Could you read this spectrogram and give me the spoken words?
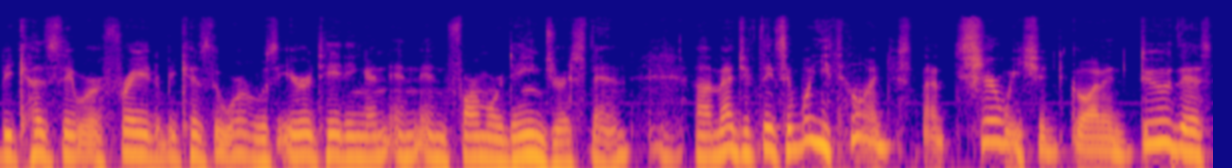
because they were afraid or because the world was irritating and, and, and far more dangerous then. Uh, imagine if they said, well, you know, I'm just not sure we should go out and do this.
